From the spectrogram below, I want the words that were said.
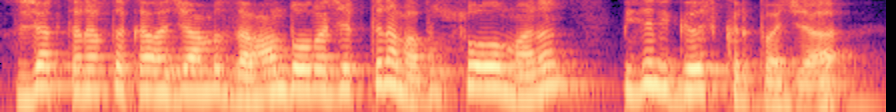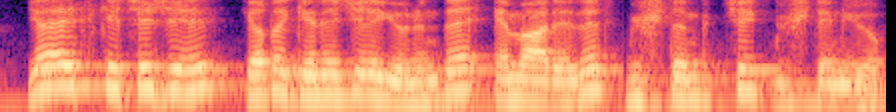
Sıcak tarafta kalacağımız zaman da olacaktır ama bu soğumanın bize bir göz kırpacağı, ya es geçeceği ya da geleceği yönünde emareler güçlendikçe güçleniyor.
